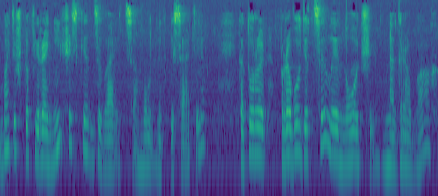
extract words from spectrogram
Батюшков иронически отзывается о модных писателях, которые проводят целые ночи на гробах,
